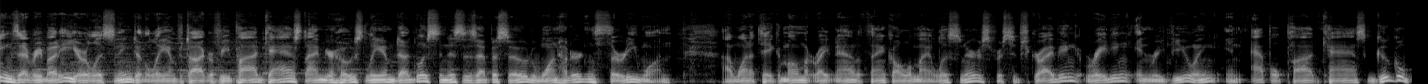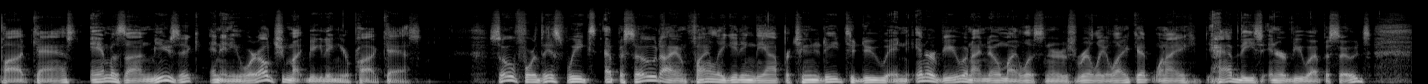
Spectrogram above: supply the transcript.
Greetings, everybody. You're listening to the Liam Photography Podcast. I'm your host, Liam Douglas, and this is episode 131. I want to take a moment right now to thank all of my listeners for subscribing, rating, and reviewing in Apple Podcasts, Google Podcasts, Amazon Music, and anywhere else you might be getting your podcasts. So, for this week's episode, I am finally getting the opportunity to do an interview, and I know my listeners really like it when I have these interview episodes.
